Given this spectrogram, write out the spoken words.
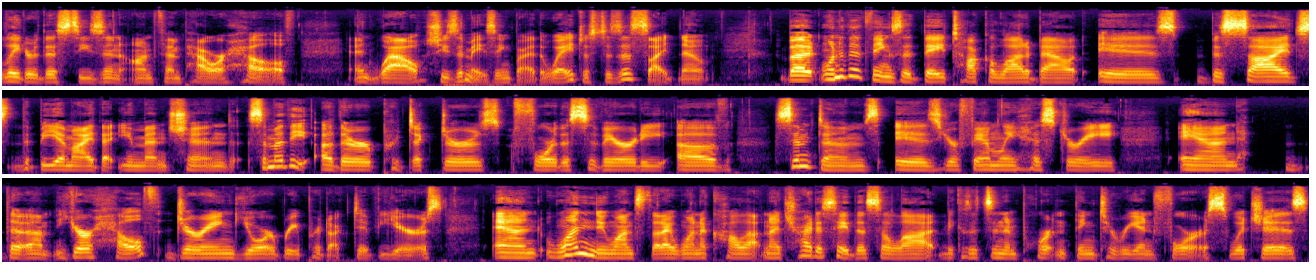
later this season on FemPower Health. And wow, she's amazing, by the way, just as a side note. But one of the things that they talk a lot about is besides the BMI that you mentioned, some of the other predictors for the severity of symptoms is your family history and the um, your health during your reproductive years. And one nuance that I want to call out and I try to say this a lot because it's an important thing to reinforce, which is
